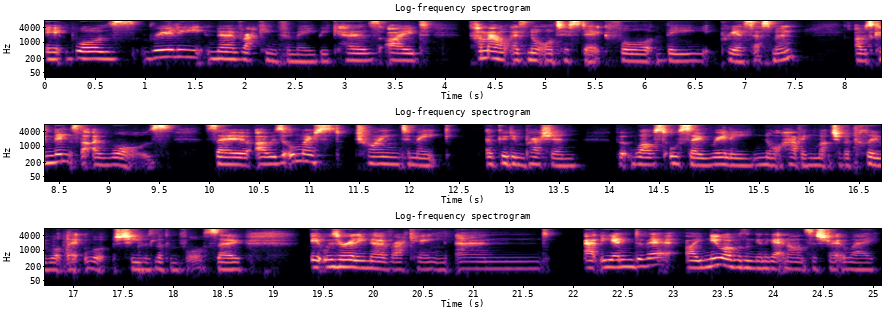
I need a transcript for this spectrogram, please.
It was really nerve wracking for me because I'd come out as not autistic for the pre assessment. I was convinced that I was. So I was almost trying to make a good impression but whilst also really not having much of a clue what they, what she was looking for. So it was really nerve wracking. And at the end of it, I knew I wasn't going to get an answer straight away,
